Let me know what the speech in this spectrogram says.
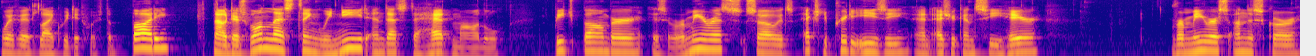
with it like we did with the body. Now there's one last thing we need and that's the head model. Beach Bomber is a Ramirez, so it's actually pretty easy. And as you can see here, Ramirez underscore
